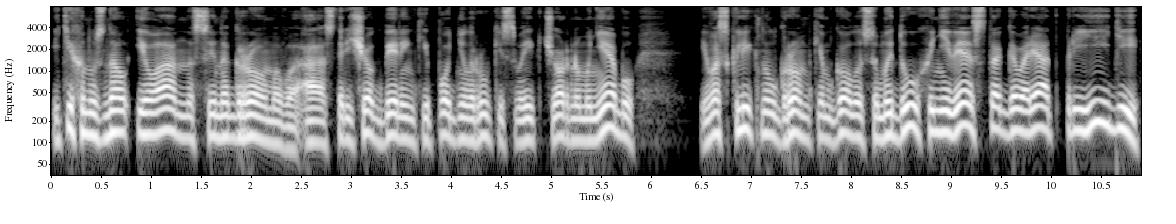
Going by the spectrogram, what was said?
и Тихон узнал Иоанна, сына Громова, а старичок беленький поднял руки свои к черному небу и воскликнул громким голосом, «И дух, и невеста говорят, прииди!»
